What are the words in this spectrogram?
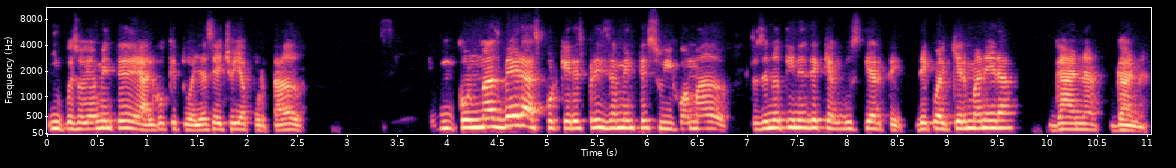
y pues obviamente de algo que tú hayas hecho y aportado. Con más veras, porque eres precisamente su hijo amado. Entonces no tienes de qué angustiarte. De cualquier manera, gana, gana.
